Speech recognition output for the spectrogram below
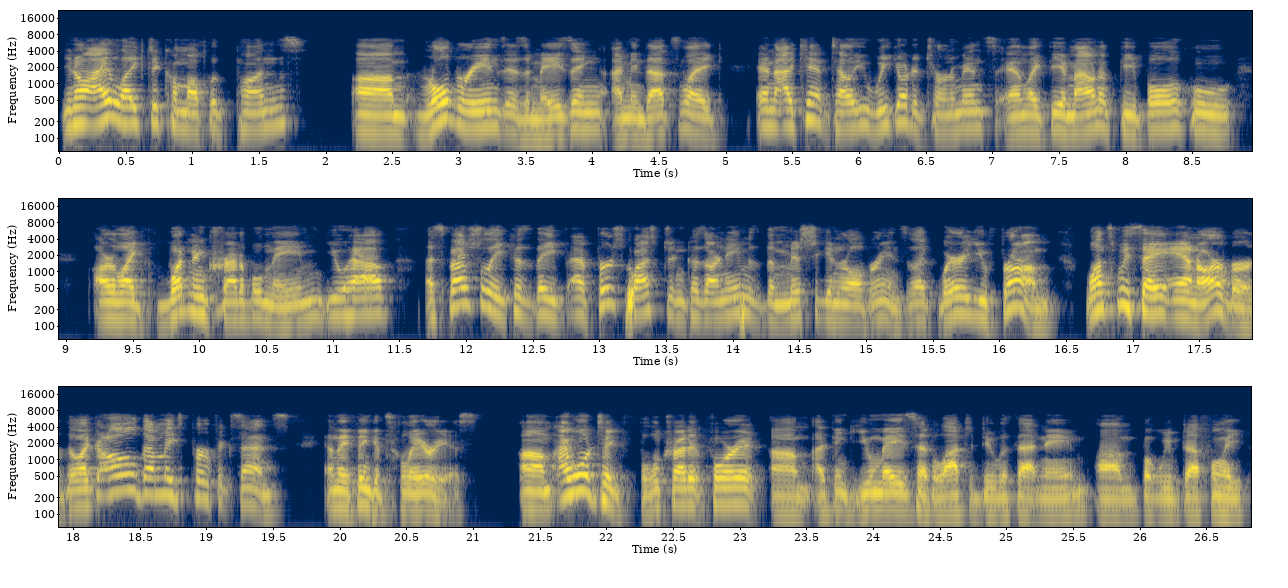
you know, I like to come up with puns. Um, Rollverines is amazing. I mean, that's like, and I can't tell you, we go to tournaments and like the amount of people who are like, what an incredible name you have especially because they at first question because our name is the Michigan Rollverines. They're like, where are you from? Once we say Ann Arbor, they're like, oh, that makes perfect sense, and they think it's hilarious. Um, I won't take full credit for it. Um, I think UMAISE had a lot to do with that name, um, but we've definitely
